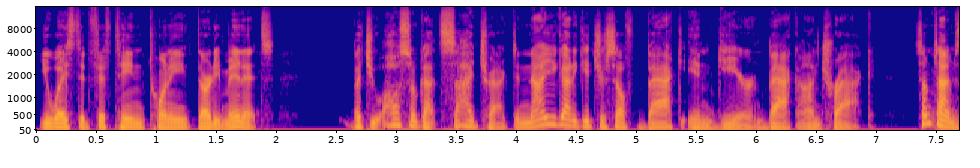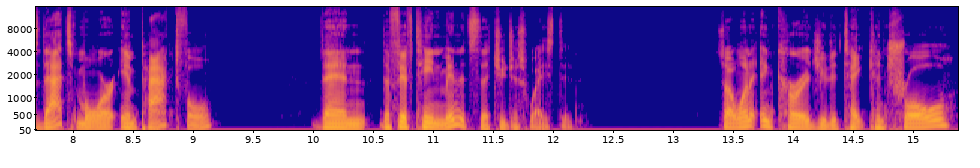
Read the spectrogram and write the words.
you wasted 15, 20, 30 minutes but you also got sidetracked. And now you got to get yourself back in gear and back on track. Sometimes that's more impactful than the 15 minutes that you just wasted. So I want to encourage you to take control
